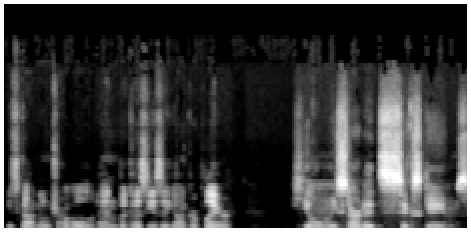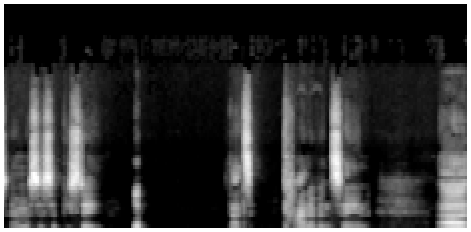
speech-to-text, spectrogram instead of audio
he's gotten in trouble and because he's a younger player. He only started six games at Mississippi State. Yep. That's kind of insane. Uh,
